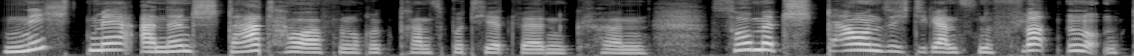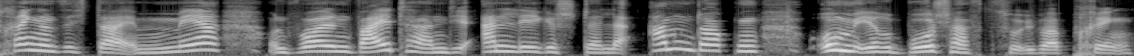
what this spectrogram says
nicht mehr an den Starthafen rücktransportiert werden können. Somit stauen sich die ganzen Flotten und drängen sich da im Meer und wollen weiter an die Anlegestelle andocken, um ihre Botschaft zu überbringen.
